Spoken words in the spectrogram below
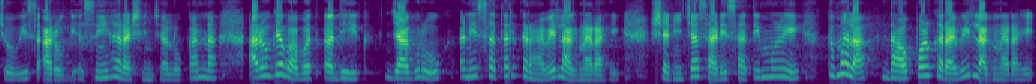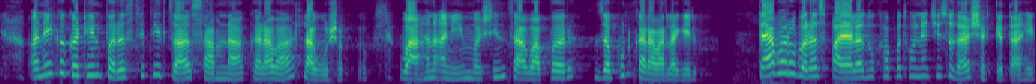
चोवीस आरोग्य. सिंह राशींच्या लोकांना आरोग्याबाबत अधिक जागरूक आणि सतर्क राहावे लागणार आहे. शनीच्या साडेसातीमुळे तुम्हाला धावपळ करावी लागणार आहे. अनेक कठीण परिस्थितीचा सामना करावा लागू शकतो. वाहन आणि मशीनचा वापर जपून करावा लागेल. त्याबरोबरच पायाला दुखापत होण्याची सुद्धा शक्यता आहे.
